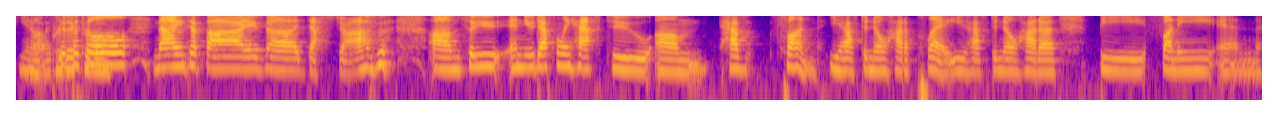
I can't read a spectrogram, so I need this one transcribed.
you know not a typical nine to five uh, desk job. Um, so you and you definitely have to um, have fun. You have to know how to play. You have to know how to be funny and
